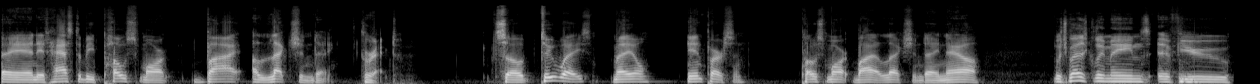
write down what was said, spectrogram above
and it has to be postmarked by election day. Correct. So, two ways mail, in person, postmarked by election day. Now, which basically means if you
